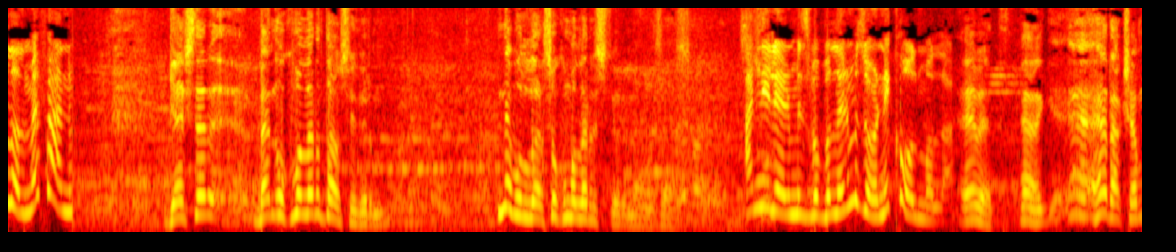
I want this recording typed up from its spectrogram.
alalım efendim. Gençler ben okumalarını tavsiye ediyorum. Ne bulurlarsa okumalarını istiyorum yani sadece. Annelerimiz, babalarımız örnek olmalı. Evet. Yani her akşam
